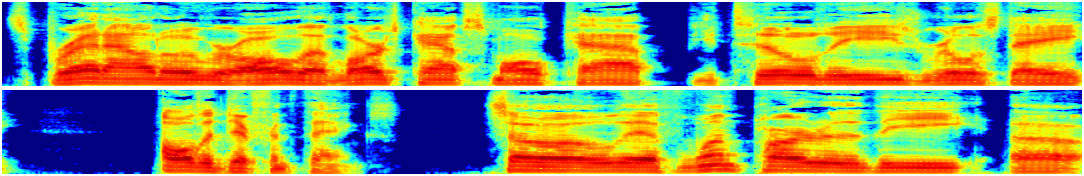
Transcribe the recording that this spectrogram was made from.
spread out over all the large cap, small cap, utilities, real estate, all the different things. So if one part of the uh,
